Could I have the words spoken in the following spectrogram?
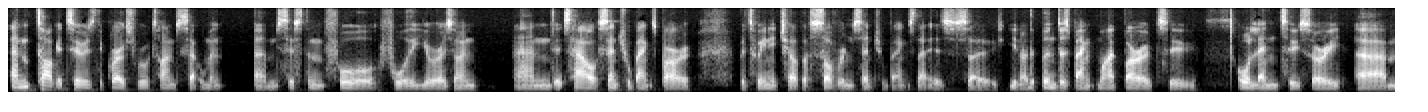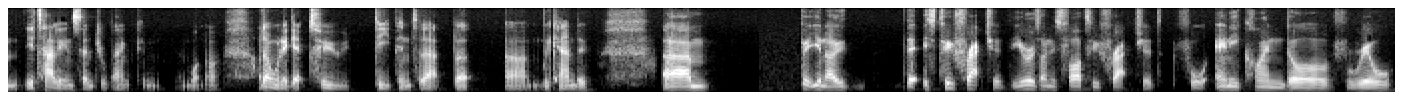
and Target 2 is the gross real time settlement um, system for for the eurozone, and it's how central banks borrow between each other, sovereign central banks, that is. So you know, the Bundesbank might borrow to or lend to, sorry, um, the Italian central bank and, and, whatnot. I don't want to get too deep into that, but um, we can do. Um, but you know, it's too fractured. The eurozone is far too fractured for any kind of real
